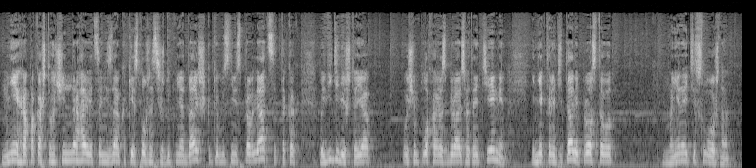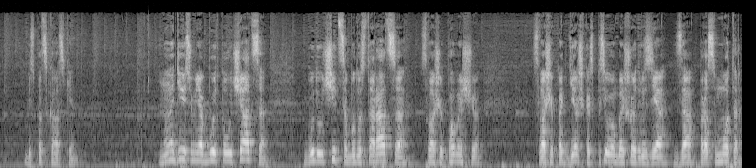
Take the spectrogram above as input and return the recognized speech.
Мне игра пока что очень нравится. Не знаю, какие сложности ждут меня дальше, как я буду с ними справляться, так как вы видели, что я очень плохо разбираюсь в этой теме. И некоторые детали просто вот мне найти сложно без подсказки. Но надеюсь, у меня будет получаться. Буду учиться, буду стараться с вашей помощью, с вашей поддержкой. Спасибо вам большое, друзья, за просмотр.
